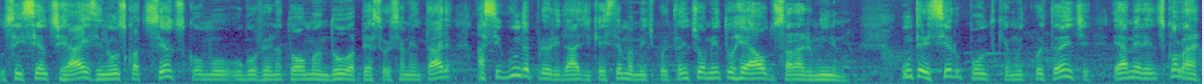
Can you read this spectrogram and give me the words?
os 600 reais e não os 400, como o governo atual mandou a peça orçamentária. A segunda prioridade, que é extremamente importante, é o aumento real do salário mínimo. Um terceiro ponto que é muito importante é a merenda escolar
